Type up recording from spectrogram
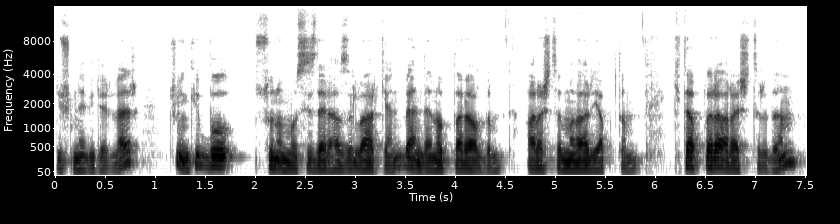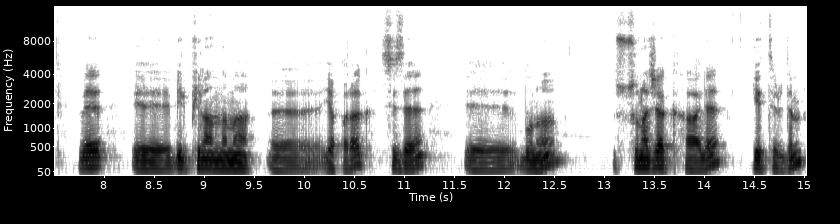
düşünebilirler. Çünkü bu sunumu sizlere hazırlarken ben de notlar aldım, araştırmalar yaptım, kitapları araştırdım ve e, bir planlama e, yaparak size e, bunu sunacak hale getirdim.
